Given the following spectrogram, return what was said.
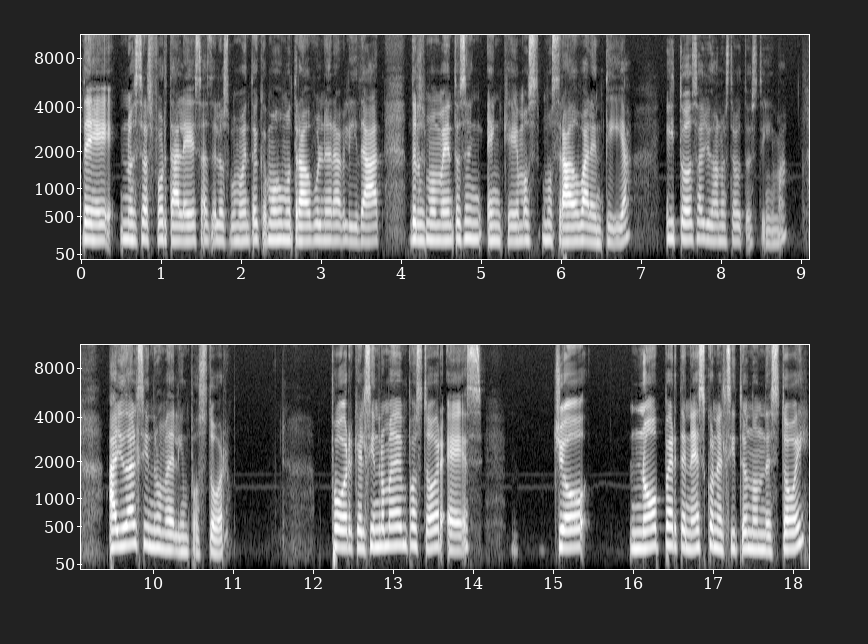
de nuestras fortalezas, de los momentos en que hemos mostrado vulnerabilidad, de los momentos en, que hemos mostrado valentía y todo eso ayuda a nuestra autoestima. Ayuda al síndrome del impostor, porque el síndrome del impostor es yo no pertenezco en el sitio en donde estoy,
